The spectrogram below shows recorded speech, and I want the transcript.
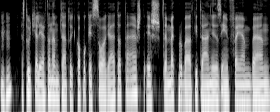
Uh-huh. Ezt úgy kell értenem, tehát, hogy kapok egy szolgáltatást, és te megpróbálod kitalálni, az én fejemben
